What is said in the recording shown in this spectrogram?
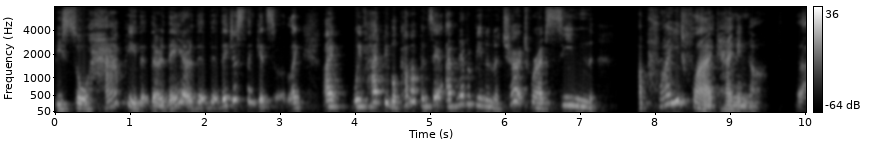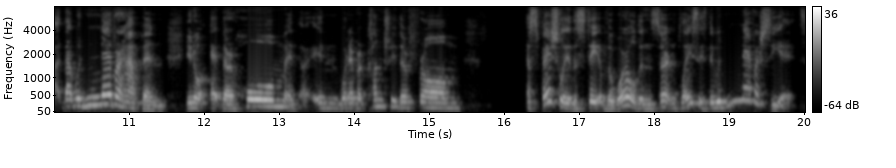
be so happy that they're there. They, they- just think it's like I we've had people come up and say, I've never been in a church where I've seen a pride flag hanging up. That- That would never happen, you know, at their home, in, in whatever country they're from, especially the state of the world in certain places. They would never see it,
